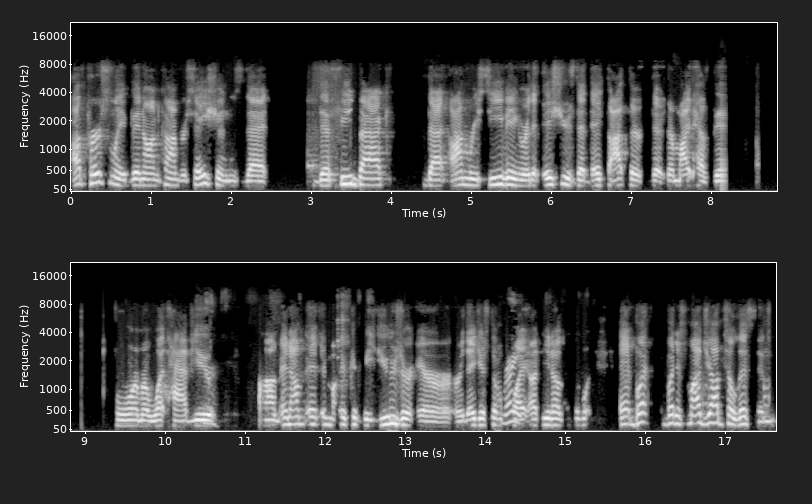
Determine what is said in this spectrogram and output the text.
I've personally been on conversations that the feedback that I'm receiving or the issues that they thought there that there might have been form or what have you. Um, and I'm it, it, could be user error or they just don't right. quite uh, you know and but but it's my job to listen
